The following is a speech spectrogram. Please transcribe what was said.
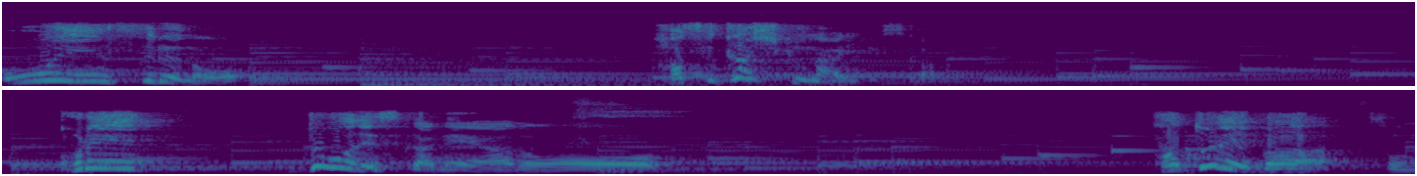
応援するの恥ずかしくないですか？これどうですかね。あの例えばその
